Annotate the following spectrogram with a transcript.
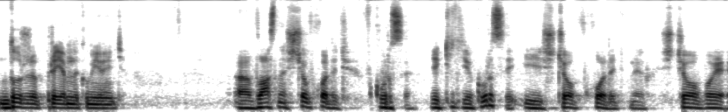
дуже приємне ком'юніті. Власне, що входить в курси? Які є курси і що входить в них? Що ви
